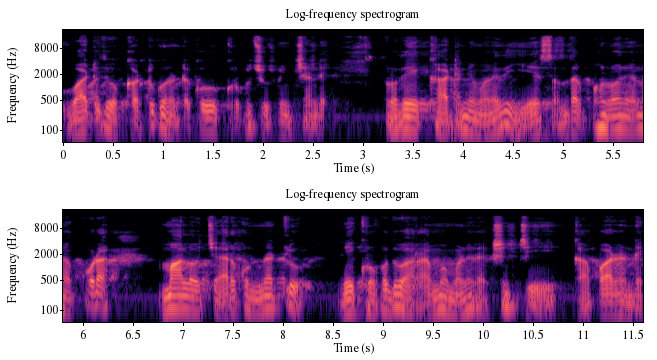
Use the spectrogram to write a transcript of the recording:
వాటితో కట్టుకొనుటకు కృప చూపించండి. హృదయ కాఠిన్యం అనేది ఏ సందర్భంలోనైనా కూడా మాలో చేరకున్నట్లు నీ కృప ద్వారా మమ్మల్ని రక్షించి కాపాడండి.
